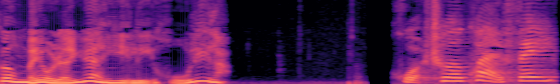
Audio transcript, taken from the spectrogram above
更没有人愿意理狐狸了。火车快飞。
